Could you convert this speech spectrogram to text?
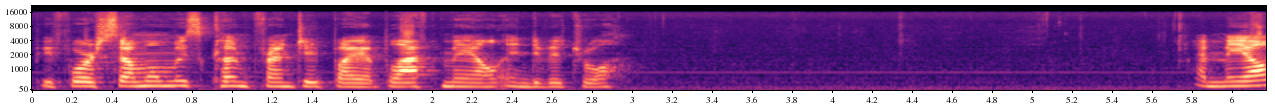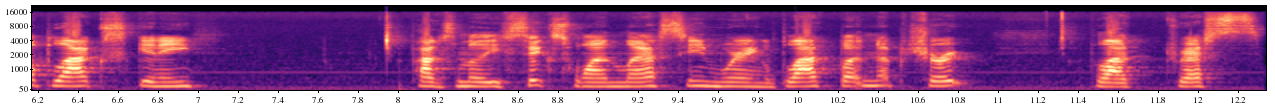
before someone was confronted by a black male individual. A male, black, skinny, approximately 6'1, last seen wearing a black button up shirt, black dress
